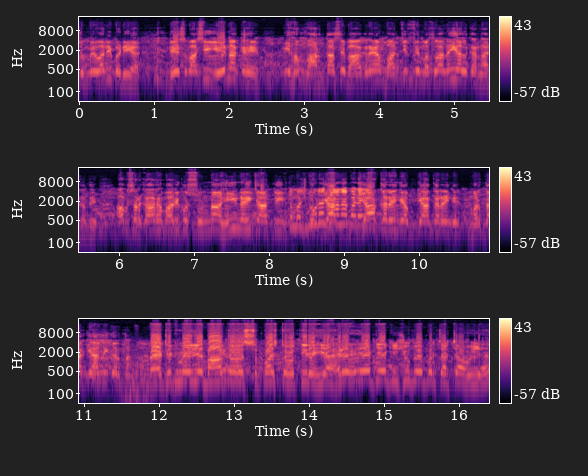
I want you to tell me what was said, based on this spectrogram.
जिम्मेवारी बड़ी है। देशवासी ये ना कहे कि हम वार्ता से भाग रहे हैं हम बातचीत से मसला नहीं हल करना चाहते। अब सरकार हमारी को सुनना ही नहीं चाहती। तो मजबूरन क्या, क्या करेंगे? अब क्या करेंगे? मरता क्या नहीं करता? बैठक में ये बात स्पष्ट होती रही है। हर एक एक इशू के ऊपर चर्चा हुई है।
